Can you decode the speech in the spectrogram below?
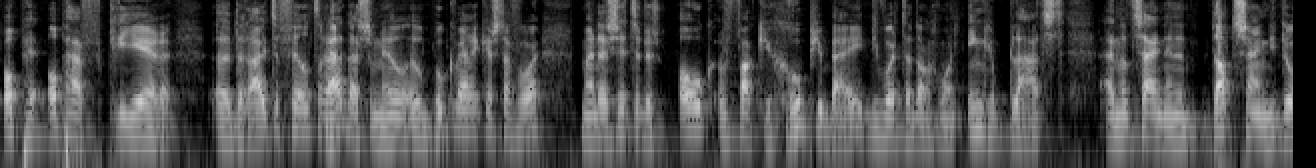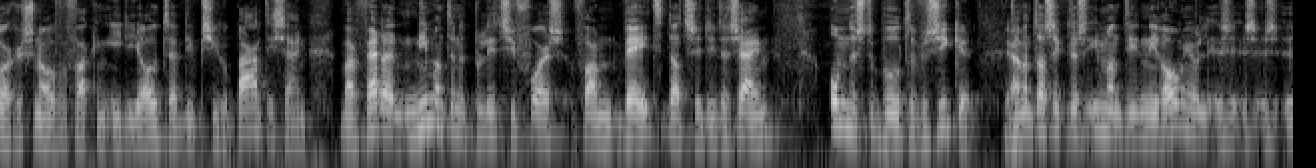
op, ophef creëren eruit te filteren. Ja. is een heel, heel boekwerk is daarvoor. Maar daar zitten dus ook een vakje groepje bij. Die wordt er dan gewoon ingeplaatst. En dat zijn, en dat zijn die doorgesnoven fucking idioten die psychopathisch zijn. Waar verder niemand in het politieforce van weet dat ze die er zijn. Om dus de boel te verzieken. Ja. Want als ik dus iemand die in die, Romeo, z- z- eh,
